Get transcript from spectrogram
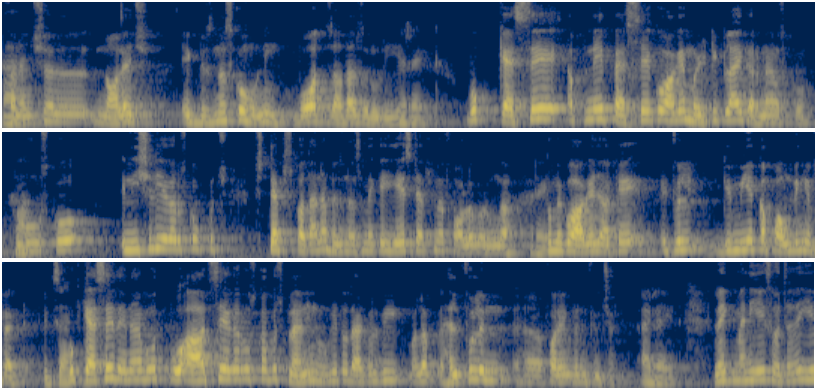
फाइनेंशियल नॉलेज एक बिज़नेस को होनी बहुत ज़्यादा ज़रूरी है। राइट वो कैसे अपने पैसे को आगे मल्टीप्लाई करना है उसको तो वो उसको इनिशियली अगर उसको कुछ स्टेप्स पता है ना बिज़नेस में कि ये स्टेप्स मैं फॉलो करूँगा। Right. तो मेरे को आगे जाके it will give me a compounding effect Exactly. वो कैसे देना है वो वो आज से अगर उसका कुछ प्लानिंग होगी तो दैट विल बी मतलब helpful in for him in future right like मैंने ये सोचा था ये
